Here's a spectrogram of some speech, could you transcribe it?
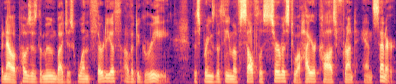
but now opposes the moon by just one thirtieth of a degree. This brings the theme of selfless service to a higher cause front and center.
